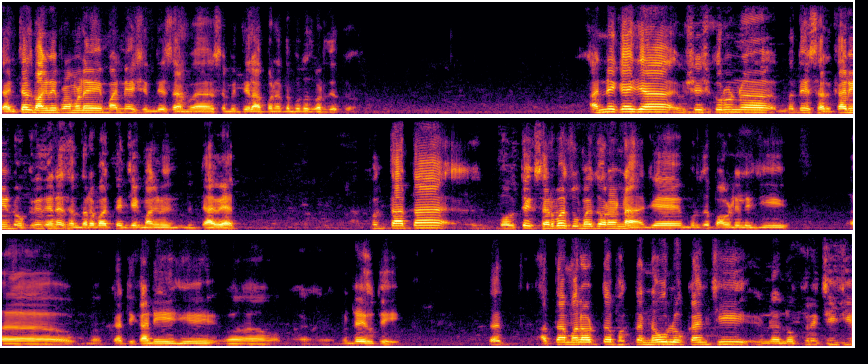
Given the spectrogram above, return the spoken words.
त्यांच्याच मागणीप्रमाणे मान्य शिंदे सम- समितीला आपण आता मुदतवाढ देतो अन्य काही ज्या विशेष करून मध्ये सरकारी नोकरी देण्यासंदर्भात त्यांची एक मागणी द्याव्यात फक्त आता बहुतेक सर्वच उमेदवारांना जे मृत पावलेली जी त्या ठिकाणी जी मंडळी होती तर आता मला वाटतं फक्त नऊ लोकांची नोकरीची जी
